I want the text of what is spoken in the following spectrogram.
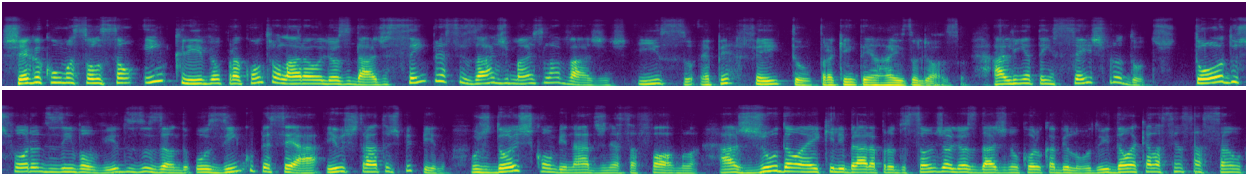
Chega com uma solução incrível para controlar a oleosidade sem precisar de mais lavagens. Isso é perfeito para quem tem a raiz oleosa. A linha tem seis produtos, todos foram desenvolvidos usando o zinco PCA e o extrato de pepino. Os dois combinados nessa fórmula ajudam a equilibrar a produção de oleosidade no couro cabeludo e dão aquela sensação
